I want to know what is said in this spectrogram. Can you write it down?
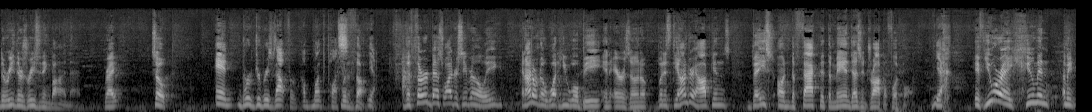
The re, there's reasoning behind that, right? So And Drew, Drew Brees was out for a month plus. with a thumb, Yeah. the third best wide receiver in the league, and I don't know what he will be in Arizona, but it's DeAndre Hopkins based on the fact that the man doesn't drop a football. Yeah. if you are a human, I mean,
